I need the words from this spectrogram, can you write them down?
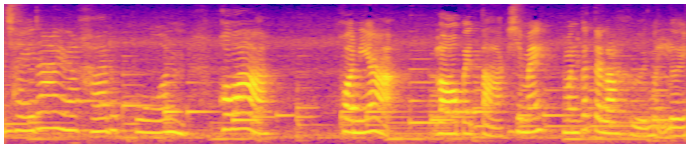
มันใช้ได้นะคะทุกคน เพราะว่าพอเนี้ยเราเอาไปตากใช่ไหม มันก็จะระเหยหมดเลย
